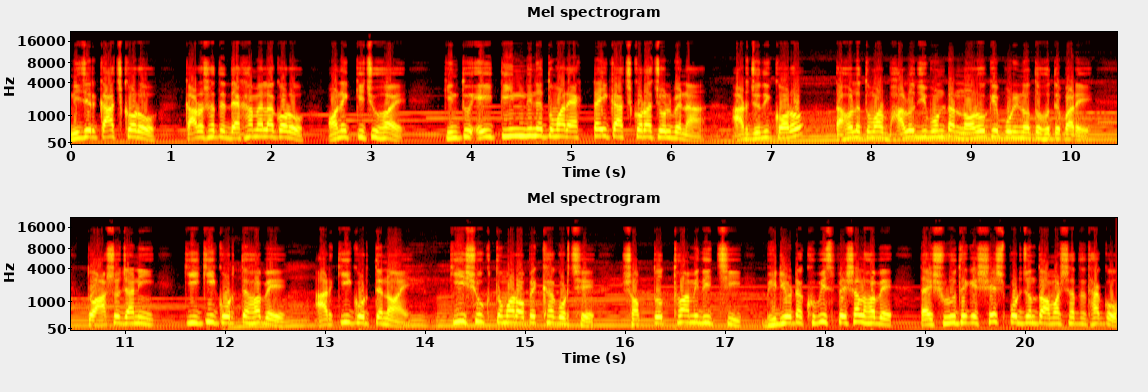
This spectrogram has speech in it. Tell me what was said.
নিজের কাজ করো, কারও সাথে দেখা মেলা করো, অনেক কিছু হয়। কিন্তু এই তিন দিনে তোমার একটাই কাজ করা চলবে না। আর যদি করো, তাহলে তোমার ভালো জীবনটা নরকে পরিণত হতে পারে। তো আসো জানি, কি কি করতে হবে আর কি করতে নয়। কি সুখ তোমার অপেক্ষা করছে? সব তথ্য আমি দিচ্ছি। ভিডিওটা খুবই স্পেশাল হবে, তাই শুরু থেকে শেষ পর্যন্ত আমার সাথে থাকো।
